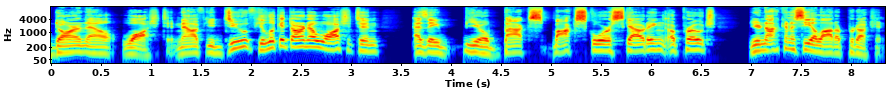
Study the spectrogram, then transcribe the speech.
Darnell Washington. Now, if you do, if you look at Darnell Washington as a you know box box score scouting approach, you're not going to see a lot of production.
